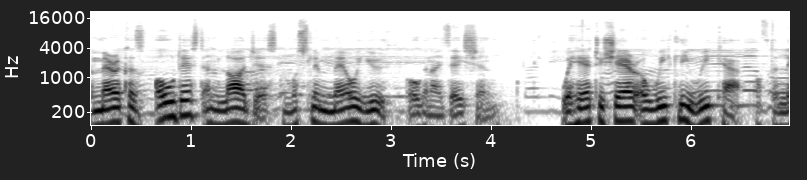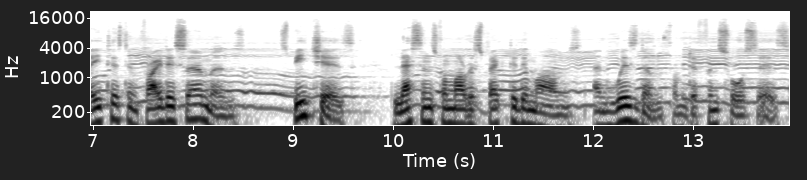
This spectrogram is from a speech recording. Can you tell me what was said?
America's oldest and largest Muslim male youth organization. We're here to share a weekly recap of the latest in Friday sermons, speeches, lessons from our respected Imams, and wisdom from different sources.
